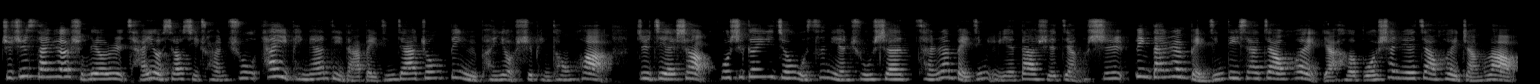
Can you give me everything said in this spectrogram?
直至三月二十六日才有消息传出，他已平安抵达北京家中，并与朋友视频通话。据介绍，胡适根一九五四年出生，曾任北京语言大学讲师，并担任北京地下教会雅和伯圣约教会长老。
